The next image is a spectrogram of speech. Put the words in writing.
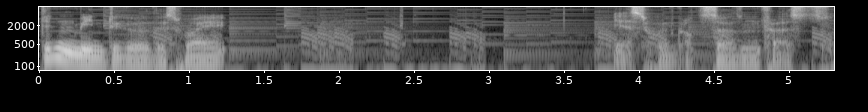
Didn't mean to go this way. Yes, we've got Zothen first.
